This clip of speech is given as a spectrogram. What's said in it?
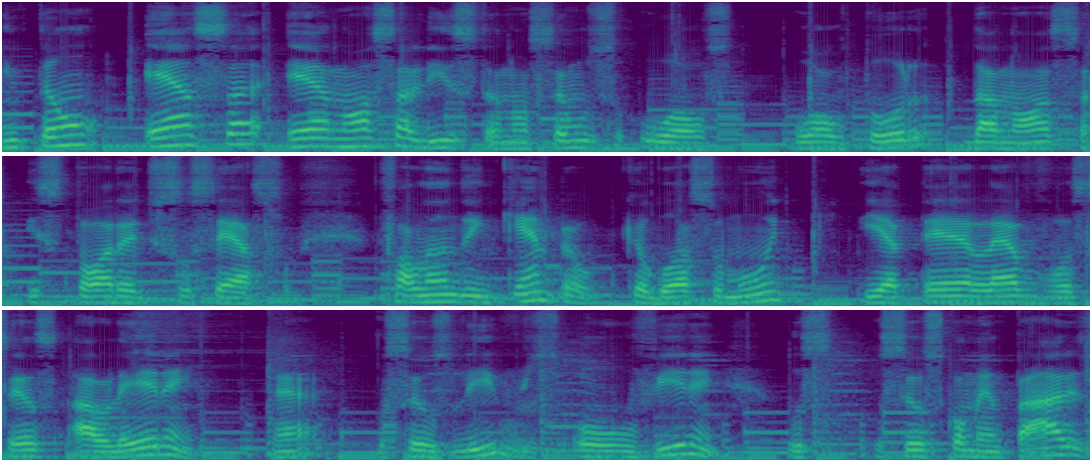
Então, essa é a nossa lista. Nós somos o, o autor da nossa história de sucesso. Falando em Campbell, que eu gosto muito e até levo vocês a lerem né, os seus livros ou ouvirem os, os seus comentários,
